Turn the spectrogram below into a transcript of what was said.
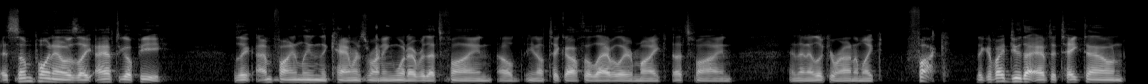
at some point, I was like, I have to go pee. I was like, I'm fine leaving the cameras running, whatever, that's fine. I'll you know take off the lavalier mic, that's fine. And then I look around, I'm like, fuck. Like if I do that, I have to take down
